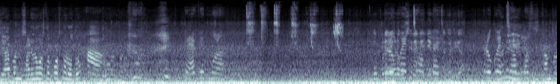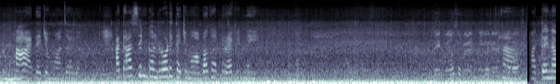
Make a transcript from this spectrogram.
जे आपण साडेनऊ वाजता पोहोचणार होतो हा. दोन वाजता. ट्रॅफिक मुळे तू पुढे एवढं ऋग्वेद उशिरा नाही झोपलाय. निघायचं कधी हा? ऋग्वेद नाही, नाही, हे झोपला कसं काम चालू आहे म्हणून हा त्याच्यामुळं झालं आता हा सिंगल रोड आहे त्याच्यामुळं बघा ट्रॅफिक नाही नाही पण असं वेळेत निघाले हा आता आहे ना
